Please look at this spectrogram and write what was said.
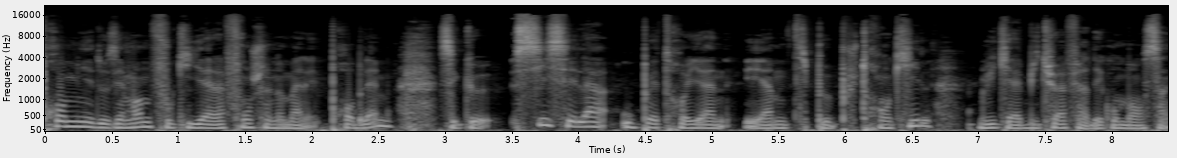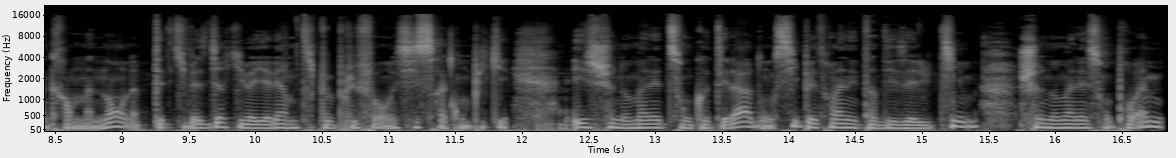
premier et deuxième round, faut qu'il y ait à la fond O'Malley. Problème, c'est que si c'est là où Petroyan est un petit peu plus tranquille, lui qui est habitué à faire des combats en 5 rounds maintenant, là peut-être qu'il va se dire qu'il va y aller un petit peu plus fort aussi, ce sera compliqué. Et O'Malley de son côté là, donc si Petroyan est un des ultimes, O'Malley son problème,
